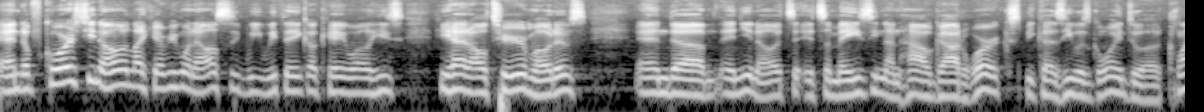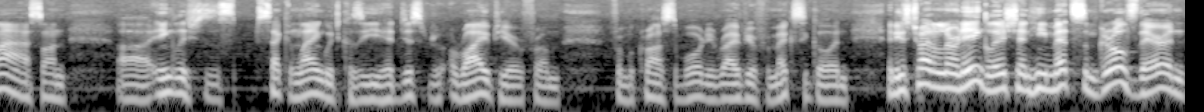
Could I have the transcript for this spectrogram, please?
And of course, you know, like everyone else, we, we think, okay, well, he's he had ulterior motives, and um, and you know, it's it's amazing on how God works because he was going to a class on uh, English is a second language because he had just arrived here from, from across the border. He arrived here from Mexico. And, and he was trying to learn English, and he met some girls there, and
